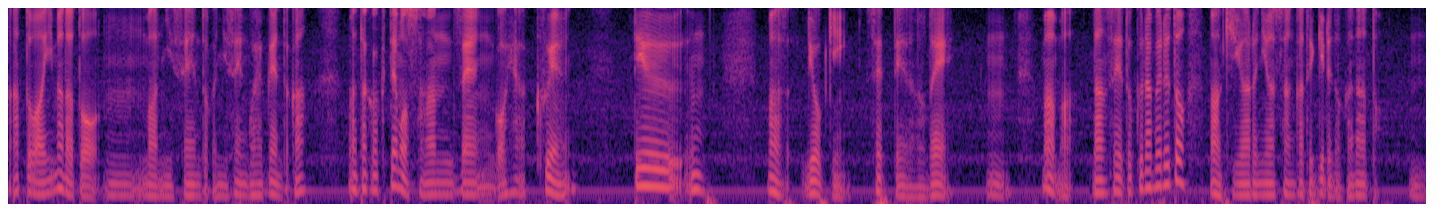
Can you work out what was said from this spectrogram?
あとは今だと、うん、まあ2000円とか2500円とか、まあ高くても3500円っていう、うん、まあ料金設定なので、うん、まあまあ、男性と比べると、まあ気軽には参加できるのかなと。うん、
